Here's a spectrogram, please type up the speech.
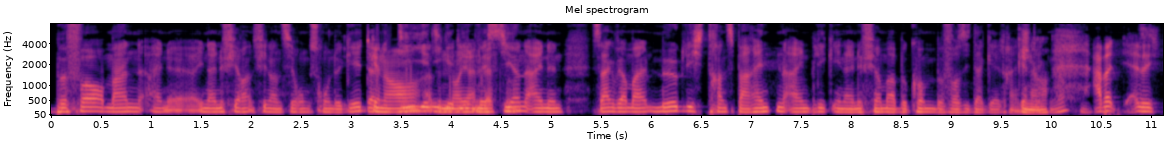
bevor man eine, in eine Finan- Finanzierungsrunde geht, damit Genau, also diejenigen, neuer die investieren, einen, sagen wir mal, möglichst transparenten Einblick in eine Firma bekommen, bevor sie da Geld reinstecken. Genau. Ne? Aber also ich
